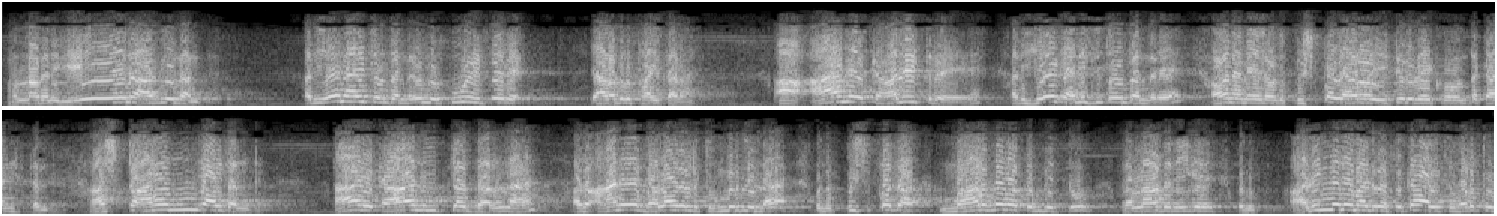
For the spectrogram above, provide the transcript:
ಪ್ರಹ್ಲಾದನಿಗೆ ಏನು ಆಗಲಿಲ್ಲ ಅಂತೆ. ಅದು ಏನಾಯ್ತು ಅಂತಂದ್ರೆ, ಒಂದು ಹೂ ಇಟ್ಟೇವೆ ಯಾರಾದರೂ ಸಾಯ್ತಾರ? ಆ ಆನೆ ಕಾಲಿಟ್ರೆ ಅದು ಹೇಗೆ ಅನಿಸಿತು ಅಂತಂದ್ರೆ ಅವನ ಮೇಲೆ ಒಂದು ಪುಷ್ಪ ಯಾರೋ ಇಟ್ಟಿರಬೇಕು ಅಂತ ಕಾಣಿಸ್ತಂತೆ. ಅಷ್ಟು ಆನಂದ ಆಯ್ತಂತೆ. ಆನೆ ಕಾಲು ಇಟ್ಟದ್ದಲ್ಲ ಅದು ಆನೆಯ ಬಲದಲ್ಲಿ ತುಂಬಿರಲಿಲ್ಲ, ಒಂದು ಪುಷ್ಪದ ಮಾರ್ದವ ತುಂಬಿತ್ತು. ಪ್ರಹ್ಲಾದನಿಗೆ ಒಂದು ಅಲಿಂಗನೆ ಮಾಡಿದ ಸುಖ ಆಯಿತು ಹೊರತು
